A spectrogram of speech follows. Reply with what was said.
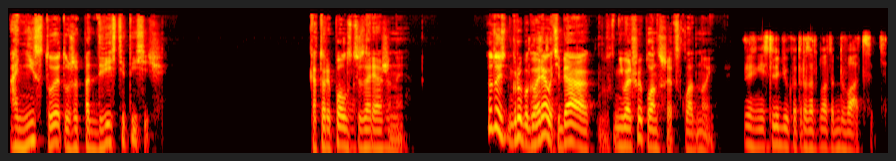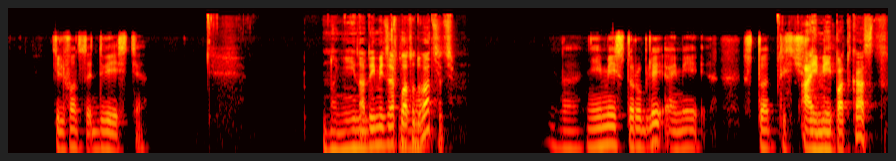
Они стоят уже по 200 тысяч, которые полностью заряжены. Ну, то есть, грубо говоря, у тебя небольшой планшет складной. Есть люди, у которых зарплата 20, телефон стоит 200. Но не надо иметь зарплату ну, 20. Да, не имей 100 рублей, а имей 100 тысяч. А имей подкаст,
